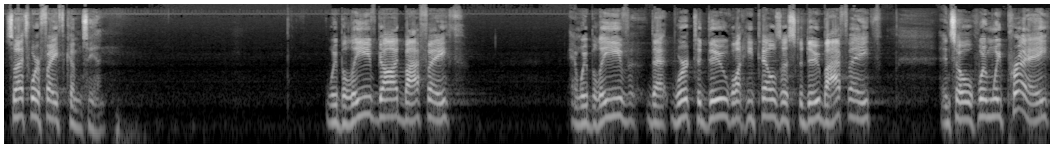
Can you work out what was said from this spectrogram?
So that's where faith comes in. We believe God by faith, and we believe that we're to do what He tells us to do by faith. And so when we pray,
